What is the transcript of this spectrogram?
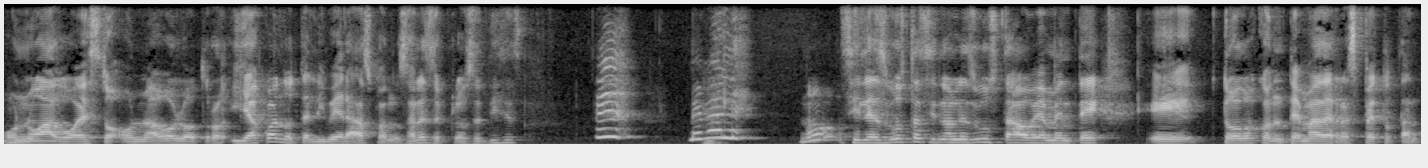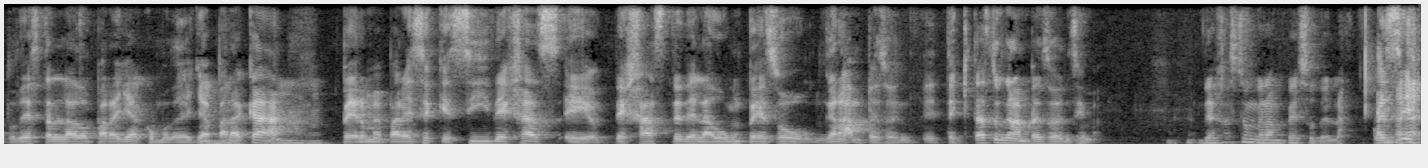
o no hago esto, o no hago lo otro. Y ya cuando te liberas, cuando sales del closet, dices, eh, me vale. ¿No? Si les gusta, si no les gusta, obviamente eh, todo con tema de respeto, tanto de este lado para allá como de allá para acá pero me parece que sí dejas, eh, dejaste de lado un peso, un gran peso, en- te quitaste un gran peso de encima. Dejaste un gran peso de la... Sí.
